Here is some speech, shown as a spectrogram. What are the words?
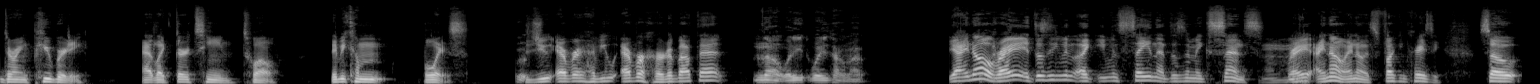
during puberty at like 13, 12. They become boys. Did you ever have you ever heard about that? No, what are you what are you talking about? Yeah, I know, right? It doesn't even like even saying that doesn't make sense, right? I know, I know, it's fucking crazy. So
